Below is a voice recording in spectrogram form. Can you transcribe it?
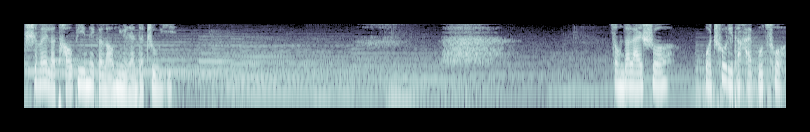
是为了逃避那个老女人的注意。总的来说，我处理的还不错，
